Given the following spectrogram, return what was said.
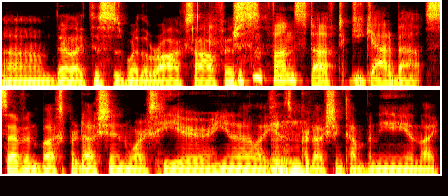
Or um, they're like, this is where the Rock's office. Just some fun stuff to geek out about. Seven Bucks Production works here, you know, like his Mhm. production company, and like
